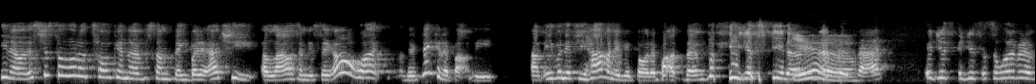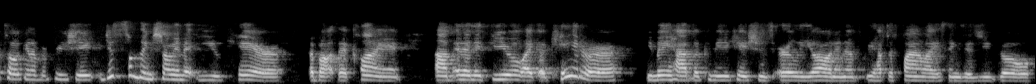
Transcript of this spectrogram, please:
You know, it's just a little token of something, but it actually allows them to say, oh, what? Well, they're thinking about me um, even if you haven't even thought about them, but you just you know yeah. remember that. It just it just it's a little bit of token of appreciation, just something showing that you care about that client. Um, and then if you're like a caterer, you may have the communications early on, and if you have to finalize things as you go.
